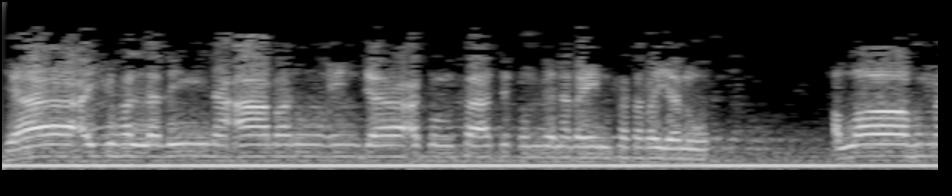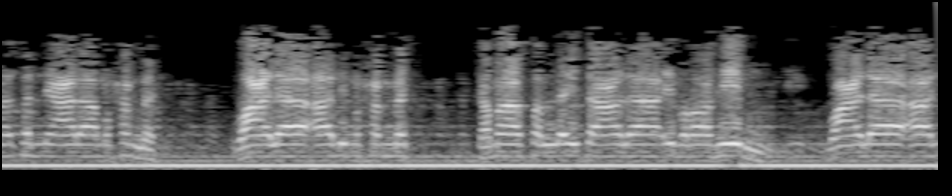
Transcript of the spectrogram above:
يا أيها الذين آمنوا إن جاءكم فاتق بنبين فتبينوا. اللهم صل على محمد وعلى آل محمد كما صليت على إبراهيم وعلى آل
